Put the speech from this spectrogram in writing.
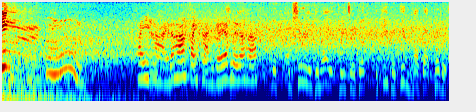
ยิงอืมไฟ หายนะคะไฟหายแวบเลยนะคะ Look, I'm sure he'll deny it, Peter, but the keeper didn't have that covered.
